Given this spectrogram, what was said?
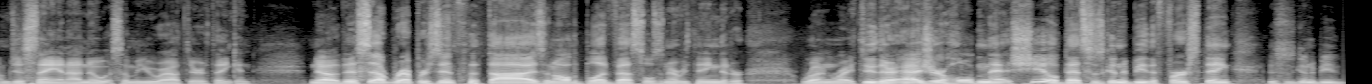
I'm just saying, I know what some of you are out there thinking. No, this represents the thighs and all the blood vessels and everything that are running right through there. As you're holding that shield, this is going to be the first thing. This is going to be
